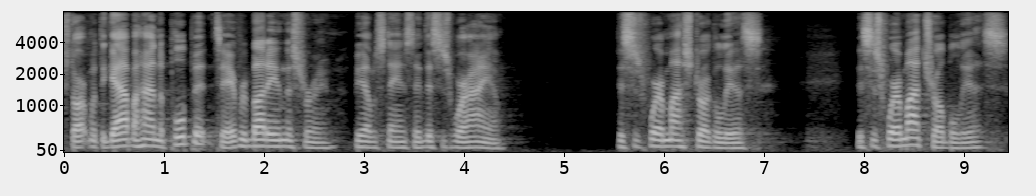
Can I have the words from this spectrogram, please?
Starting with the guy behind the pulpit to everybody in this room, be able to stand and say, This is where I am. This is where my struggle is. This is where my trouble is.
